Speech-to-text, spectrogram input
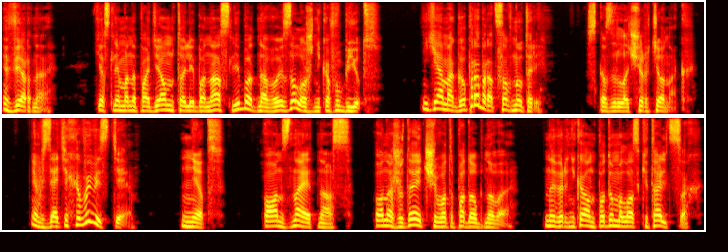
Верно. Если мы нападем, то либо нас, либо одного из заложников убьют. Я могу пробраться внутрь, сказала чертенок. Взять их и вывести? Нет. Он знает нас. Он ожидает чего-то подобного. Наверняка он подумал о скитальцах.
